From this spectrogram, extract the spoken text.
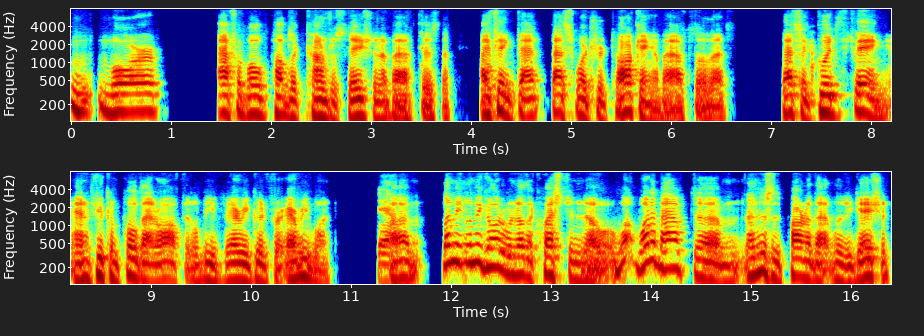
m- more affable public conversation about this. I think that that's what you're talking about. So that's that's a good thing. And if you can pull that off, it'll be very good for everyone. Yeah. Um, let me let me go to another question though. What what about um, and this is part of that litigation?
